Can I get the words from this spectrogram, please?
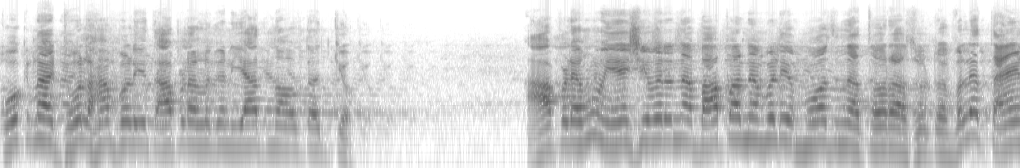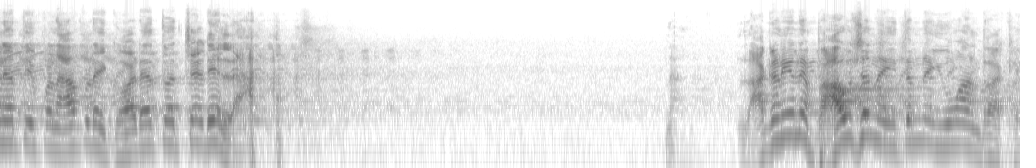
કોકના ઢોલ સાંભળી તો આપણા લગન યાદ ન આવતા જ કયો. આપણે હું એસી વર્ષના બાપાને મળીએ મોજના તોરા છૂટો. ભલે તાણ હતી, પણ આપણે ઘોડે તો ચડેલા. લાગણી અને ભાવ છે ને, એ તમને યુવાન રાખે.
